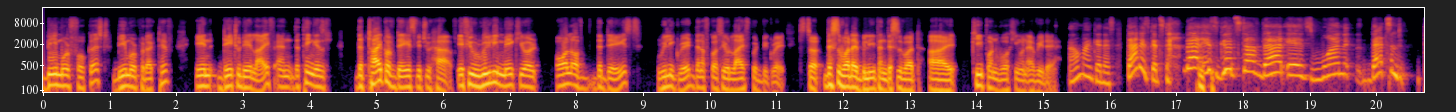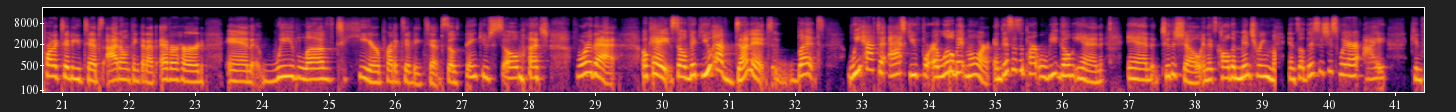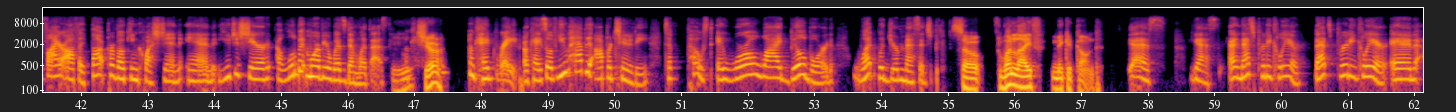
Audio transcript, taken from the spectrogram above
be more focused be more productive in day-to-day life. And the thing is the type of days which you have if you really make your all of the days really great then of course your life could be great. So this is what i believe and this is what i keep on working on every day oh my goodness that is good stuff that is good stuff that is one that's some productivity tips I don't think that I've ever heard. And we love to hear productivity tips. So thank you so much for that. Okay. So, Vic, you have done it, but we have to ask you for a little bit more. And this is the part where we go in and to the show, and it's called the mentoring. And so this is just where I can fire off a thought provoking question and you just share a little bit more of your wisdom with us. Mm-hmm. Okay. Sure. Okay, great. Okay, so if you had the opportunity to post a worldwide billboard, what would your message be? So, one life, make it count. Yes, yes. And that's pretty clear. That's pretty clear. And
